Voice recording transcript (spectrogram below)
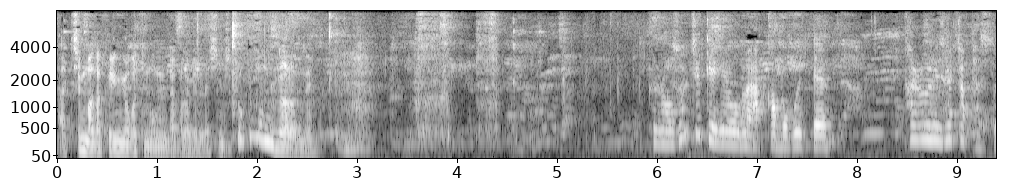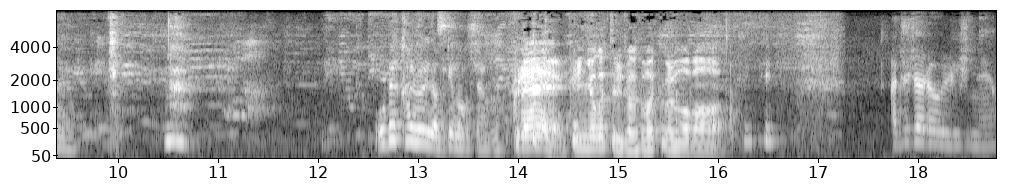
아침마다 그릭 요거트 먹는다 그러길래 진짜 조금 먹는 줄 알았네. 그래서 솔직히 얘기하면 아까 먹을 때 칼로리 살짝 봤어요. 500칼로리 넘게 먹었다고 그래 그릭 요거트를 그만큼을 먹어. 아주 잘 어울리시네요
